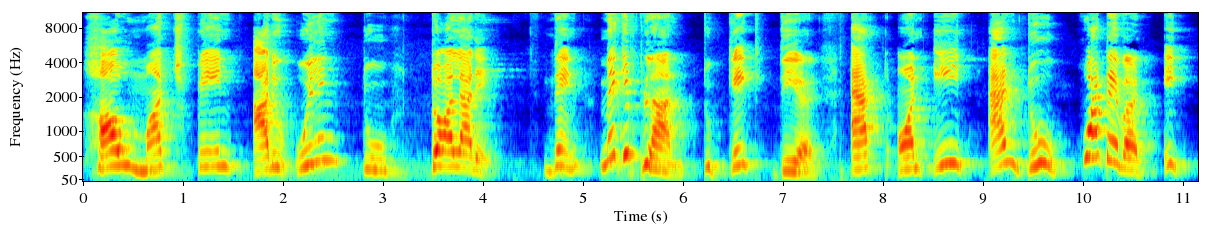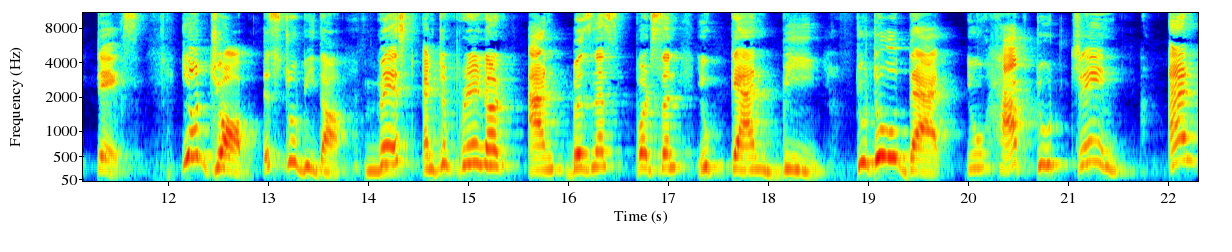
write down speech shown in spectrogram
How much pain are you willing to tolerate? Then make a plan to get there. Act on it and do whatever it takes. Your job is to be the best entrepreneur and business person you can be. To do that, you have to train and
